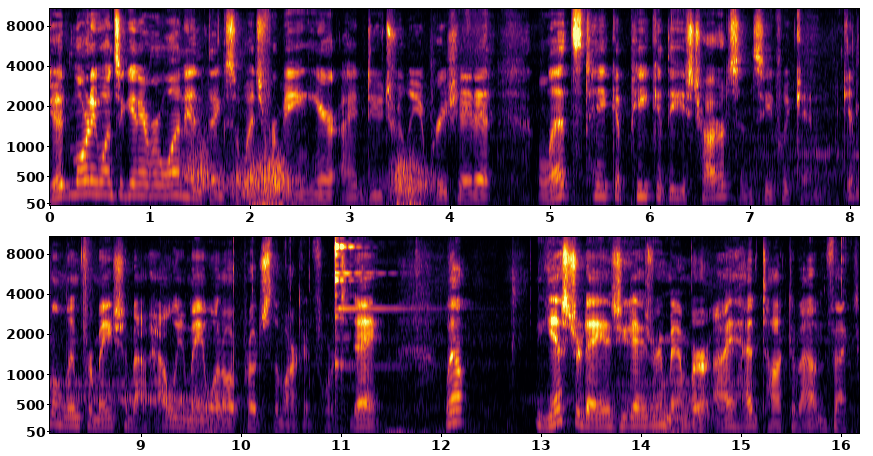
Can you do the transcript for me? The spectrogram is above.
Good morning once again, everyone, and thanks so much for being here. I do truly appreciate it. Let's take a peek at these charts and see if we can get a little information about how we may want to approach the market for today. Well, yesterday, as you guys remember, I had talked about, in fact,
